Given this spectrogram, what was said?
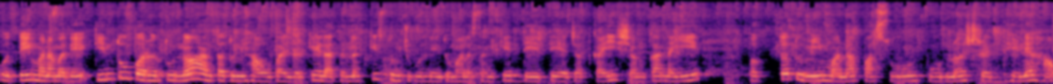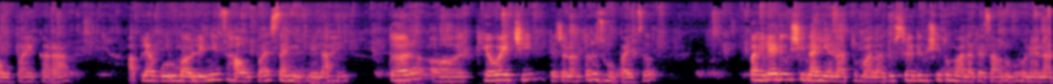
कोणतेही मनामध्ये किंतु परंतु न आणता तुम्ही हा उपाय जर केला तर नक्कीच तुमची कुलदेवी तुम्हाला संकेत देते. याच्यात काही शंका नाही आहे फक्त तुम्ही मनापासून पूर्ण श्रद्धेने हा उपाय करा. आपल्या गुरुमाऊलींनीच हा उपाय सांगितलेला आहे. तर ठेवायची त्याच्यानंतर झोपायचं. पहिल्या दिवशी नाही येणार तुम्हाला दुसऱ्या दिवशी तुम्हाला त्याचा अनुभव येणार.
